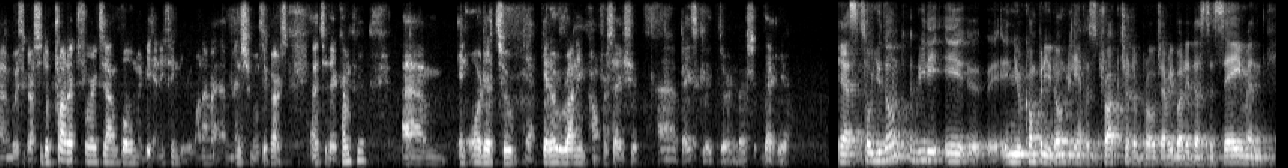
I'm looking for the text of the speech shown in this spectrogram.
um, with regards to the product, for example, maybe anything that you want to mention with regards uh, to their company, um, in order to yeah, get a running conversation uh, basically during those, that year. Yes, so you don't really in your company you don't really have a structured approach. Everybody does the same, and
